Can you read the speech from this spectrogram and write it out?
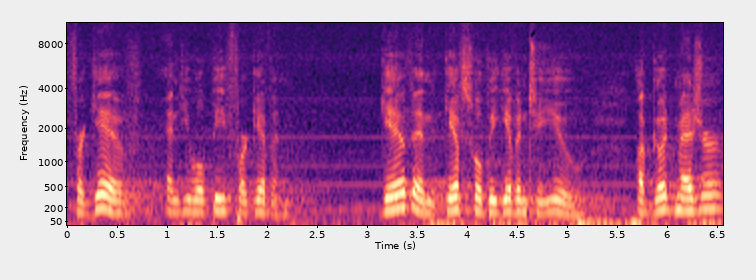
Forgive, and you will be forgiven. Give, and gifts will be given to you. A good measure,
